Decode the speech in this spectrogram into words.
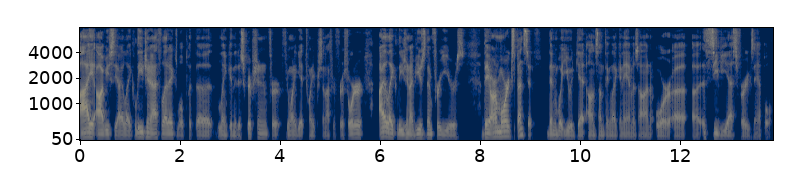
I obviously I like Legion Athletics. We'll put the link in the description for if you want to get 20% off your first order. I like Legion. I've used them for years. They are more expensive than what you would get on something like an Amazon or a, a CVS, for example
